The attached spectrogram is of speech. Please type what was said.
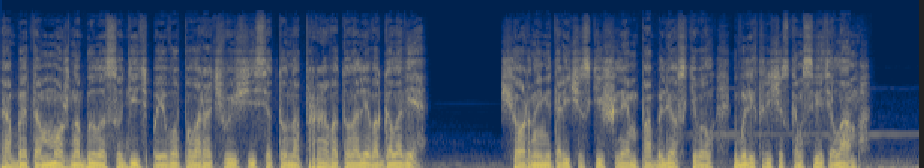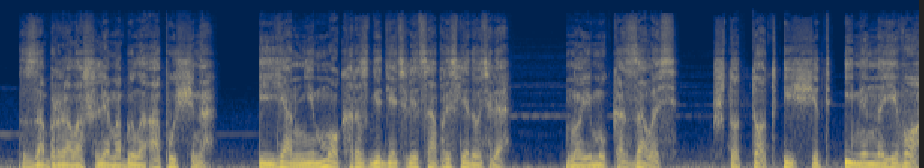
Об этом можно было судить по его поворачивающейся то направо, то налево голове. Черный металлический шлем поблескивал в электрическом свете ламп. Забрало шлема было опущено, и Ян не мог разглядеть лица преследователя. Но ему казалось, что тот ищет именно его.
